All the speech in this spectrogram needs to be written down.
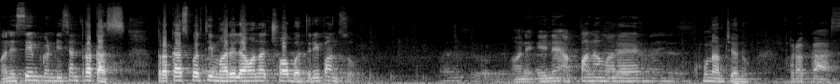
અને સેમ કન્ડિશન પ્રકાશ. પ્રકાશ પરથી મારે લેવાના છ બત્રી પાંચસો. અને એને આપવાના મારે શું નામ છે એનું? પ્રકાશ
